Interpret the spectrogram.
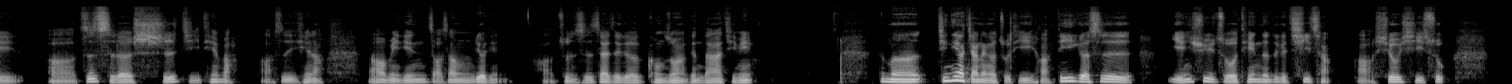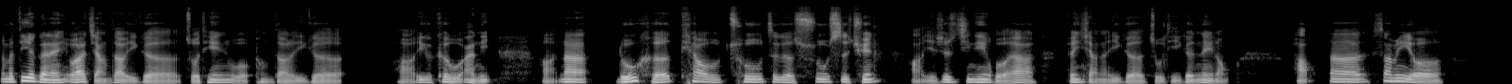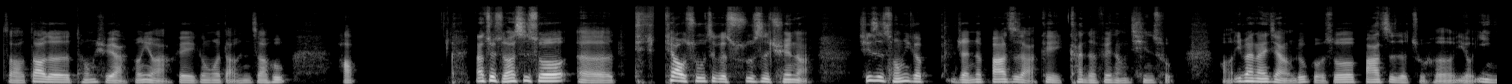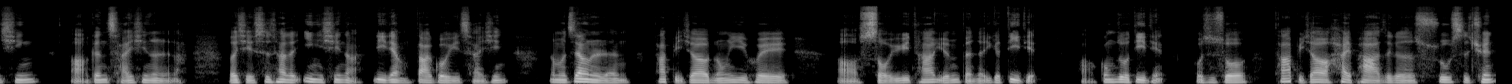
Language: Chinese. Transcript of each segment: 啊支持了十几天吧，啊十几天啊，然后每天早上六点啊准时在这个空中啊跟大家见面。那么今天要讲两个主题哈，第一个是。延续昨天的这个气场啊，休息术。那么第二个呢，我要讲到一个昨天我碰到了一个啊一个客户案例啊，那如何跳出这个舒适圈啊，也就是今天我要分享的一个主题跟内容。好，那上面有找到的同学啊、朋友啊，可以跟我打声招呼。好，那最主要是说，呃，跳出这个舒适圈啊。其实从一个人的八字啊，可以看得非常清楚。好，一般来讲，如果说八字的组合有印星啊跟财星的人啊，而且是他的印星啊力量大过于财星，那么这样的人他比较容易会啊守于他原本的一个地点，啊工作地点，或是说他比较害怕这个舒适圈。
